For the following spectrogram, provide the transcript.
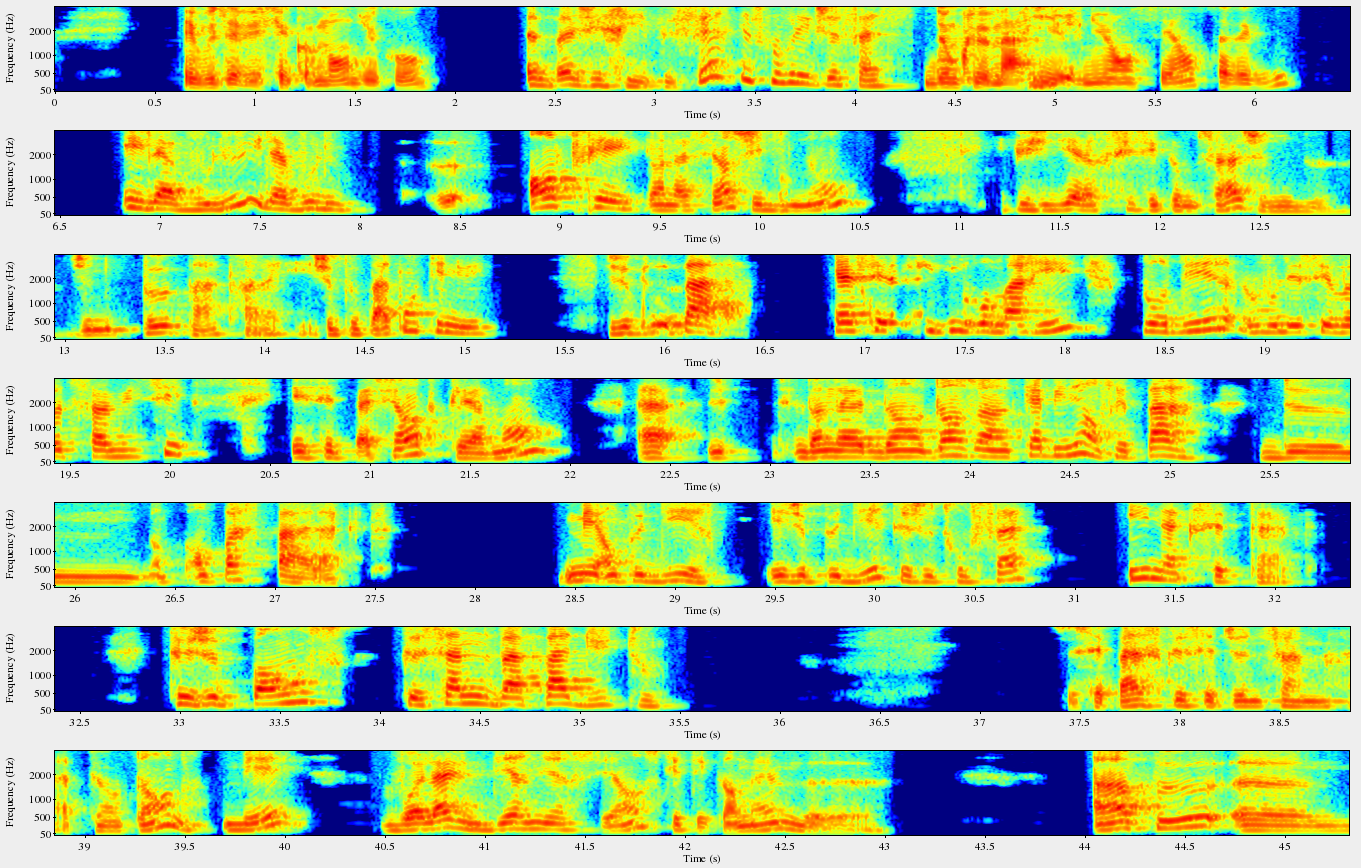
Et vous avez fait comment du coup? Euh, ben, j'ai rien pu faire. Qu'est-ce que vous voulez que je fasse? Donc le mari est venu en séance avec vous? Il a voulu, il a voulu euh, entrer dans la séance. J'ai dit non. Et puis j'ai dit alors si c'est comme ça, je ne, peux pas travailler. Je ne peux pas continuer. Je ne peux pas casser la figure au mari pour dire vous laissez votre femme ici. Et cette patiente, clairement, euh, dans un cabinet, on fait pas de, on, on passe pas à l'acte. Mais on peut dire, et je peux dire que je trouve ça inacceptable, que je pense que ça ne va pas du tout. Je ne sais pas ce que cette jeune femme a pu entendre, mais voilà une dernière séance qui était quand même euh, un peu, euh,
